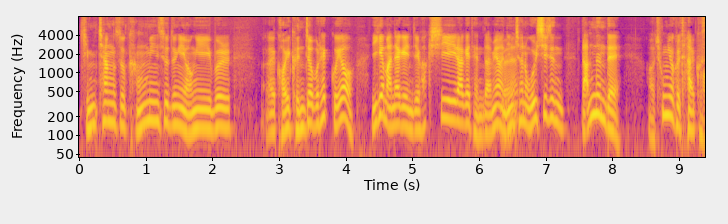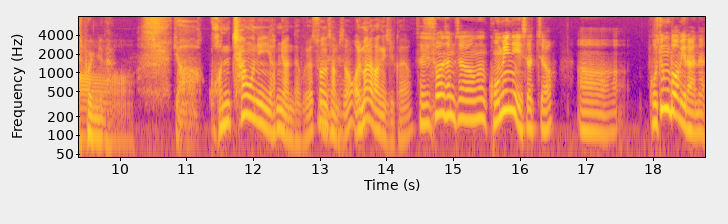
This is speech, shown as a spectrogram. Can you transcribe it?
김창수, 강민수 등의 영입을 에, 거의 근접을 했고요. 이게 만약에 이제 확실하게 된다면 네. 인천은 올 시즌 남는데 어, 총력을 다할 것으로 보입니다. 어, 야, 권창훈이 합류한다고요? 수원 네. 삼성 얼마나 강해질까요? 사실 수원 삼성은 고민이 있었죠. 어, 고승범이라는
